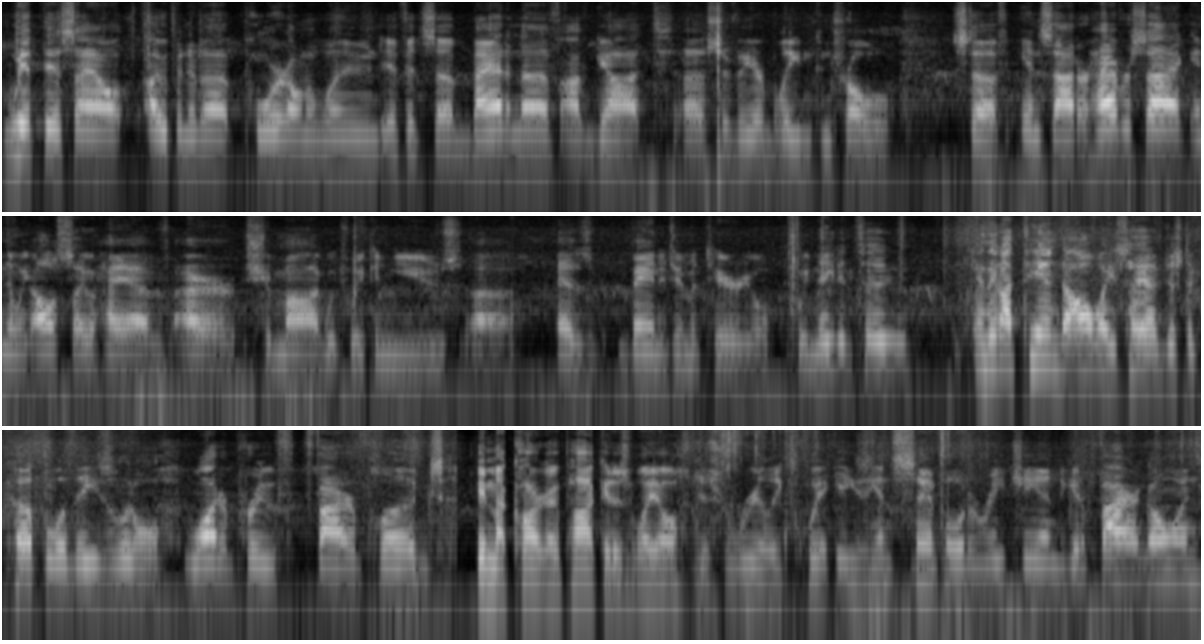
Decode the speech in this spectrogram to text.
whip this out, open it up, pour it on a wound. If it's uh, bad enough, I've got uh, severe bleeding control stuff inside our haversack. And then we also have our Shemagh, which we can use uh, as bandaging material if we needed to. And then I tend to always have just a couple of these little waterproof fire plugs in my cargo pocket as well. Just really quick, easy, and simple to reach in to get a fire going.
